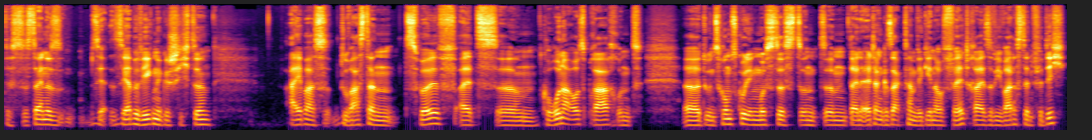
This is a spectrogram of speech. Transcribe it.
Das ist eine sehr, sehr bewegende Geschichte. Eibers, du warst dann zwölf, als ähm, Corona ausbrach und äh, du ins Homeschooling musstest und ähm, deine Eltern gesagt haben, wir gehen auf Weltreise. Wie war das denn für dich,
